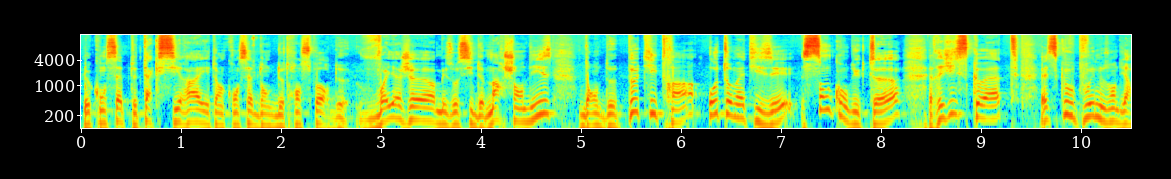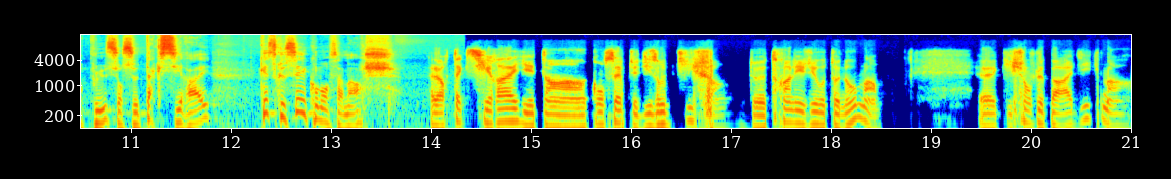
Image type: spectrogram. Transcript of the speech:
Le concept Taxi Rail est un concept donc de transport de voyageurs mais aussi de marchandises dans de petits trains automatisés, sans conducteur. Régis Coat, est-ce que vous pouvez nous en dire plus sur ce Taxi Rail Qu'est-ce que c'est et comment ça marche? Alors Taxi Rail est un concept disruptif de train léger autonome euh, qui change le paradigme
